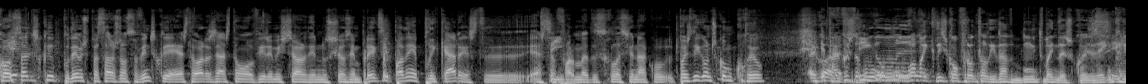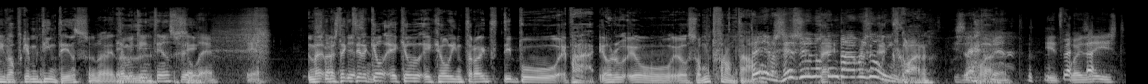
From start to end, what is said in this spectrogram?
Conselhos que podemos passar aos nossos ouvintes que a esta hora já estão a ouvir a Michórdia nos seus empregos e podem aplicar este, esta Sim. forma de se relacionar com. Depois digam-nos como correu. Agora, Epá, o, digam-me- o homem que diz com frontalidade muito bem das coisas é incrível porque é muito intenso, não é? É muito intenso, Sim. ele é. é. Mas, mas tem que ter aquele, aquele, aquele introito tipo, epá, eu, eu, eu sou muito frontal. Tem, mas eu não Tem. tenho palavras na língua. Claro. Exatamente. E depois é isto.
